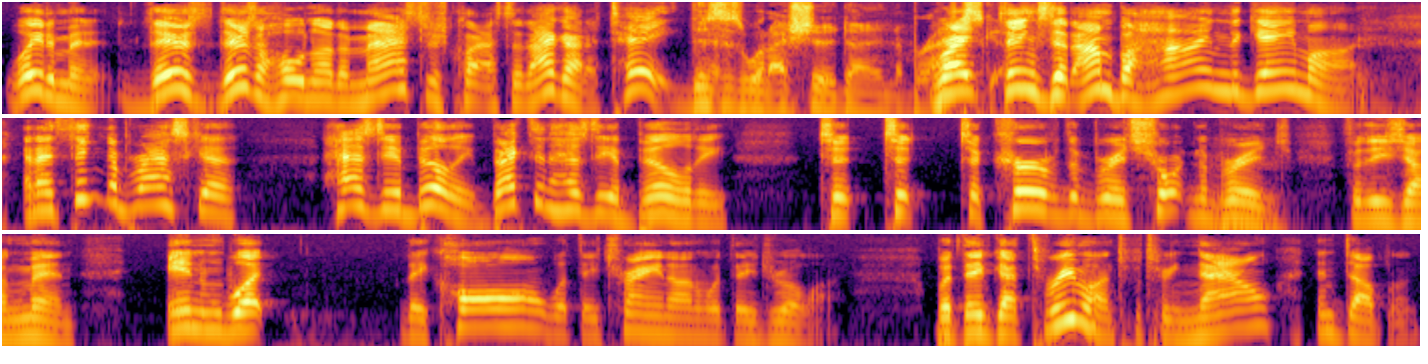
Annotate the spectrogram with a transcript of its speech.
"Wait a minute, there's there's a whole nother master's class that I got to take." This is what I should have done in Nebraska. right? Things that I'm behind the game on. And I think Nebraska has the ability, Beckton has the ability to to to curve the bridge, shorten the bridge mm-hmm. for these young men in what they call, what they train on, what they drill on. But they've got three months between now and Dublin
